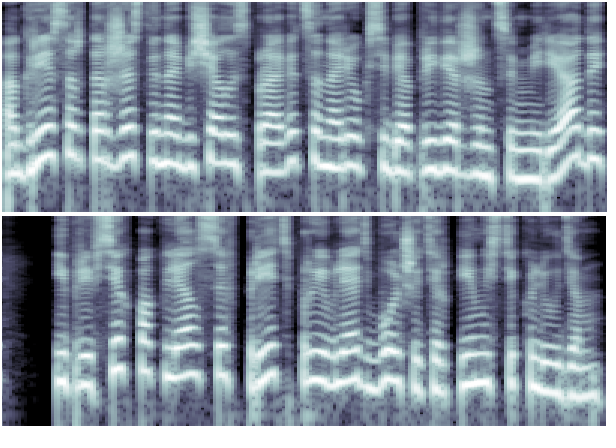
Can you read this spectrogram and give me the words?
Агрессор торжественно обещал исправиться, нарек себя приверженцем Мириады и при всех поклялся впредь проявлять больше терпимости к людям.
